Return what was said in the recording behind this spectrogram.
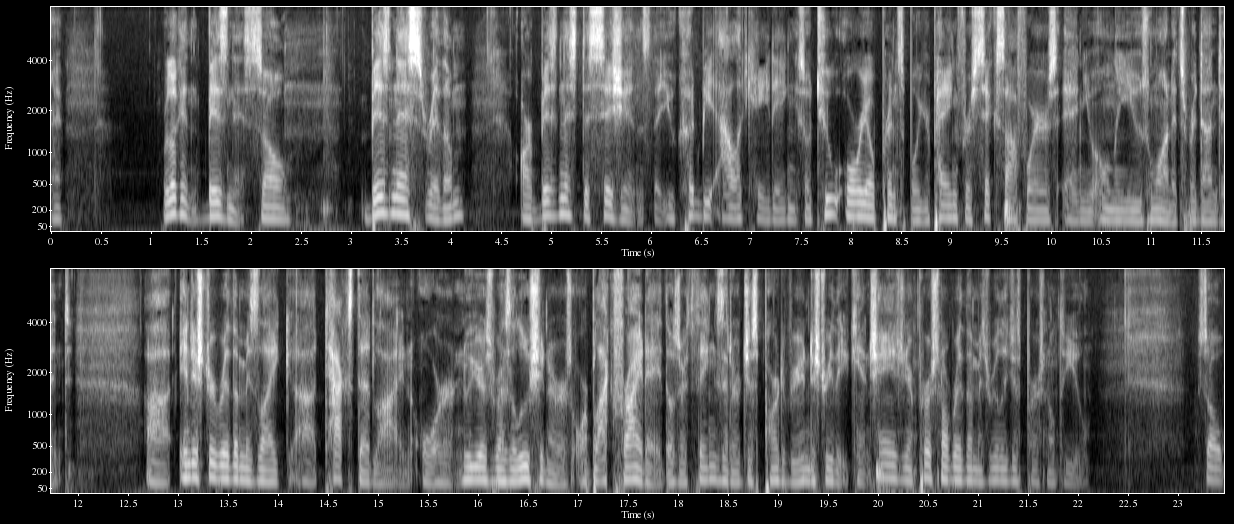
Okay. We're looking at business. So, business rhythm are business decisions that you could be allocating. So, two Oreo principle, you're paying for six softwares and you only use one, it's redundant. Uh, industry rhythm is like uh, tax deadline or New Year's resolutioners or Black Friday. Those are things that are just part of your industry that you can't change. And your personal rhythm is really just personal to you. So,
